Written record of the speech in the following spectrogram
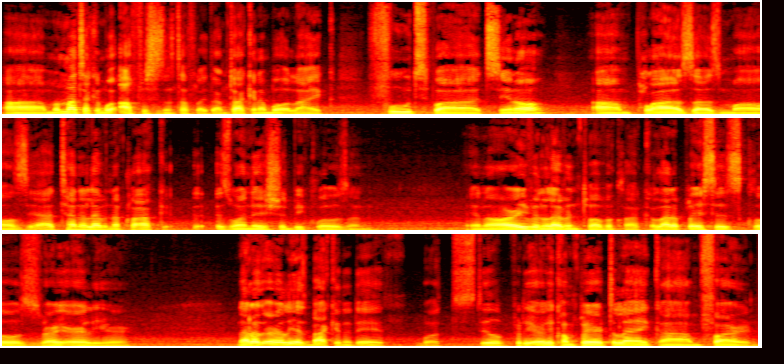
Um, I'm not talking about offices and stuff like that. I'm talking about like food spots, you know? Um, plazas, malls. Yeah, 10, 11 o'clock is when they should be closing. You know, or even 11, 12 o'clock. A lot of places close very early here. Not as early as back in the day, but still pretty early compared to like um, foreign.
